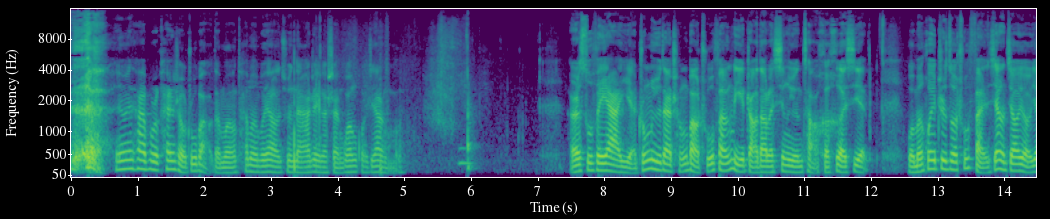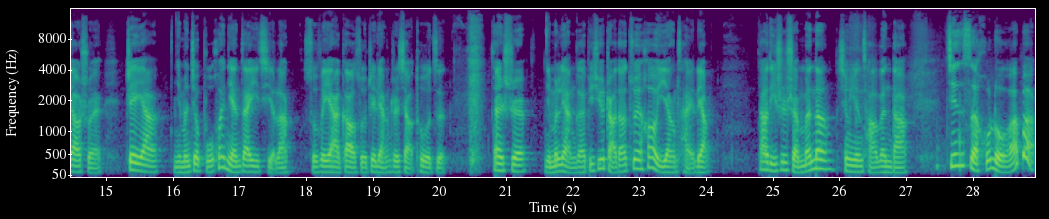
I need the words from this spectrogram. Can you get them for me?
因为他不是看守珠宝的吗？他们不要去拿这个闪光果酱吗？而苏菲亚也终于在城堡厨房里找到了幸运草和鹤蟹。我们会制作出反向交友药水，这样你们就不会粘在一起了。苏菲亚告诉这两只小兔子。但是你们两个必须找到最后一样材料，到底是什么呢？幸运草问道。金色胡萝卜。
